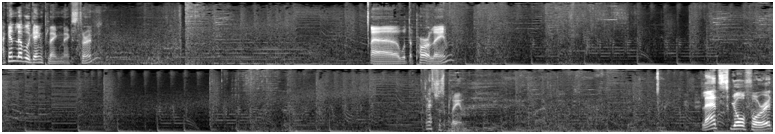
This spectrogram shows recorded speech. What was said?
I can level Gangplank next turn. Uh, with the Pearl. Let's just play him. Let's go for it.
